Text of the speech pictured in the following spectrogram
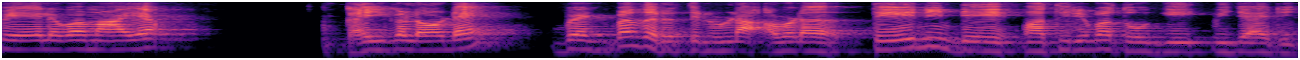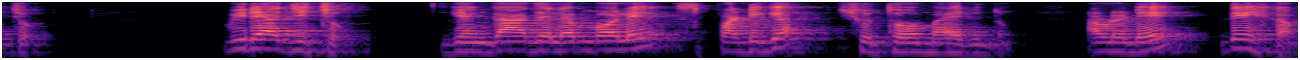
പേലവമായ കൈകളോടെ വെണ്മ നിറത്തിലുള്ള അവൾ തേനിന്റെ മധുരിമ തൂകി വിചാരിച്ചു വിരാജിച്ചു. ഗംഗാജലം പോലെ സ്ഫടിക ശുദ്ധവുമായിരുന്നു. അവളുടെ ദേഹം.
